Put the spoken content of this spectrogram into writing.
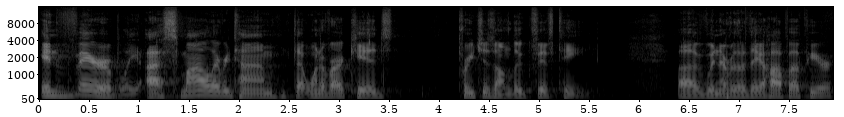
Invariably, I smile every time that one of our kids preaches on Luke 15. Uh, whenever they hop up here,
